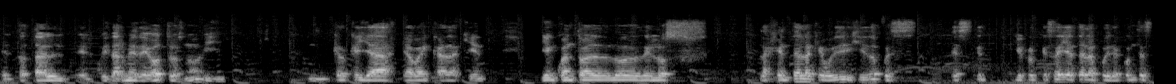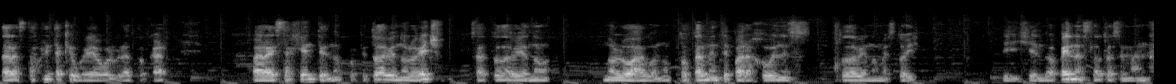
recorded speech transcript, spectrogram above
el, total, el cuidarme de otros, ¿no? Y creo que ya, ya va en cada quien. Y en cuanto a lo de los, la gente a la que voy dirigido, pues es que yo creo que esa ya te la podría contestar hasta ahorita que voy a volver a tocar para esta gente, ¿no? Porque todavía no lo he hecho, o sea, todavía no, no lo hago, ¿no? Totalmente para jóvenes todavía no me estoy dirigiendo, apenas la otra semana.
